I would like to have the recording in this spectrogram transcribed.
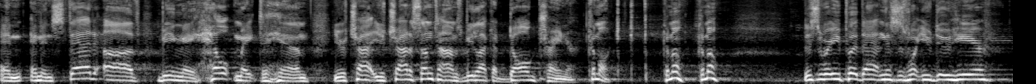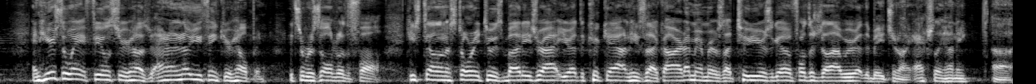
And, and instead of being a helpmate to him, you're try, you try to sometimes be like a dog trainer. Come on, come on, come on. This is where you put that, and this is what you do here. And here's the way it feels to your husband. And I know you think you're helping. It's a result of the fall. He's telling a story to his buddies, right? You're at the cookout, and he's like, All right, I remember it was like two years ago, Fourth of July, we were at the beach. And you're like, Actually, honey, uh,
